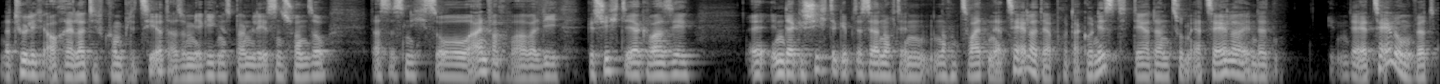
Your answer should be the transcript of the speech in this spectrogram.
natürlich auch relativ kompliziert. Also mir ging es beim Lesen schon so, dass es nicht so einfach war, weil die Geschichte ja quasi, äh, in der Geschichte gibt es ja noch den, noch einen zweiten Erzähler, der Protagonist, der dann zum Erzähler in der, in der Erzählung wird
